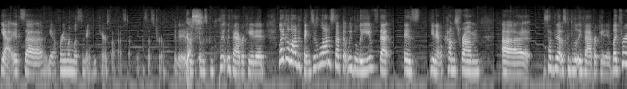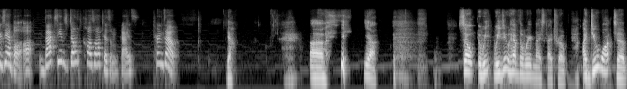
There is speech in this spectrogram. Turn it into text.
yeah it's uh you know for anyone listening who cares about that stuff yes that's true. It, it was Yes. it was completely fabricated like a lot of things. There's a lot of stuff that we believe that is you know comes from uh something that was completely fabricated. Like for example uh, vaccines don't cause autism guys. Turns out. Yeah. Uh, yeah. So we we do have the weird nice guy trope. I do want to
